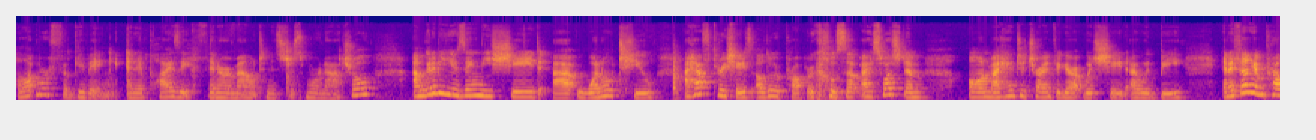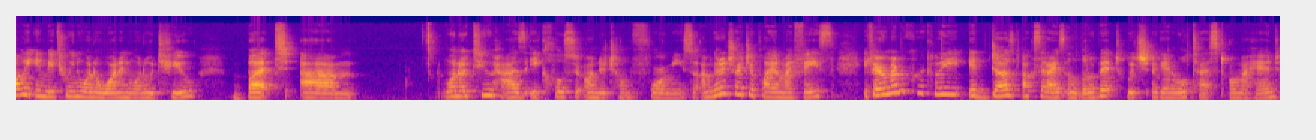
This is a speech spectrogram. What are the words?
a lot more forgiving and it applies a thinner amount and it's just more natural. I'm going to be using the shade uh, 102. I have three shades. I'll do a proper close-up. I swatched them on my hand to try and figure out which shade I would be. And I feel like I'm probably in between 101 and 102, but um, 102 has a closer undertone for me. So I'm going to try to apply on my face. If I remember correctly, it does oxidize a little bit, which again, we'll test on my hand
